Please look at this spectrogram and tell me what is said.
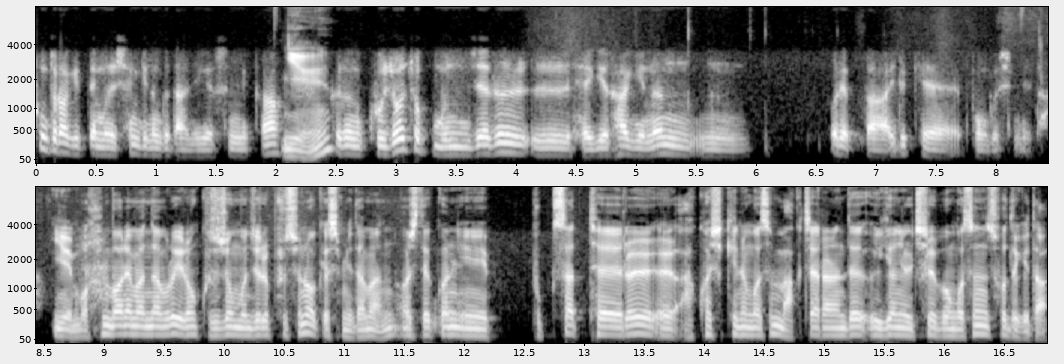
충돌하기 때문에 생기는 것 아니겠습니까? 예. 그런 구조적 문제를 해결하기는 음, 어렵다 이렇게 본 것입니다. 예, 뭐 한 번의 만남으로 이런 구조적 문제를 풀 수는 없겠습니다만 어찌됐건 이 북사태를 악화시키는 것은 막자라는데 의견 일치를 본 것은 소득이다.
